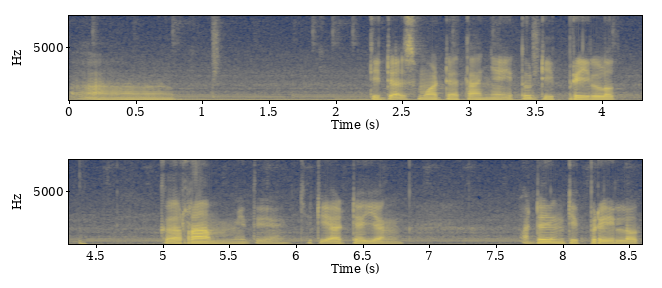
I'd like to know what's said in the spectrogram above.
uh, tidak semua datanya itu di preload ke RAM gitu ya. Jadi ada yang ada yang di preload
